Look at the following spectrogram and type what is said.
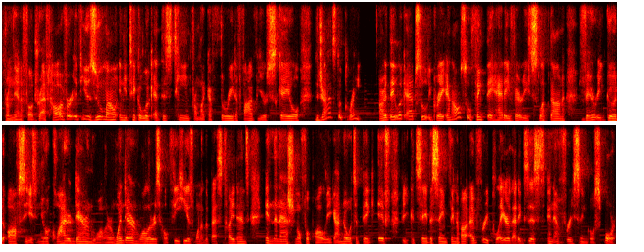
from the NFL draft. However, if you zoom out and you take a look at this team from like a three to five year scale, the Giants look great. They look absolutely great. And I also think they had a very slept on, very good offseason. You acquired Darren Waller. And when Darren Waller is healthy, he is one of the best tight ends in the National Football League. I know it's a big if, but you could say the same thing about every player that exists in every single sport.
